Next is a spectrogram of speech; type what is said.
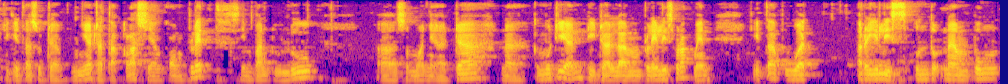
jadi kita sudah punya data kelas yang komplit simpan dulu uh, semuanya ada. Nah kemudian di dalam playlist fragment kita buat release untuk nampung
